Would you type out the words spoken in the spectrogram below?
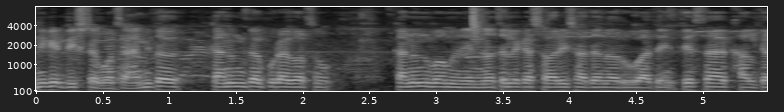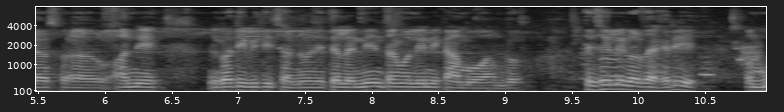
निकै डिस्टर्ब गर्छ। हामी त कानुनका कुरा गर्छौँ कानुन बमोजिम नचलेका सहरी साधनहरू वा चाहिँ त्यस्ता खालका अन्य गतिविधि छन् भने त्यसलाई नियन्त्रणमा लिने काम हो हाम्रो। त्यसैले गर्दाखेरि म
